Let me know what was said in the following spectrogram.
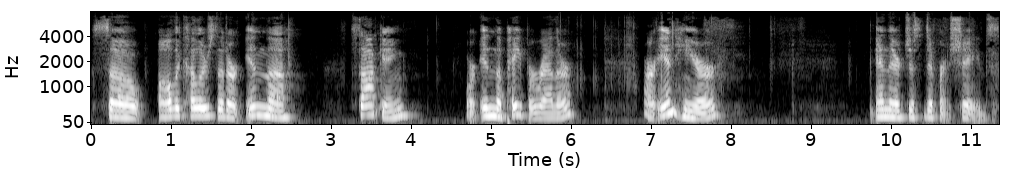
So all the colors that are in the stocking, or in the paper rather, are in here, and they're just different shades.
